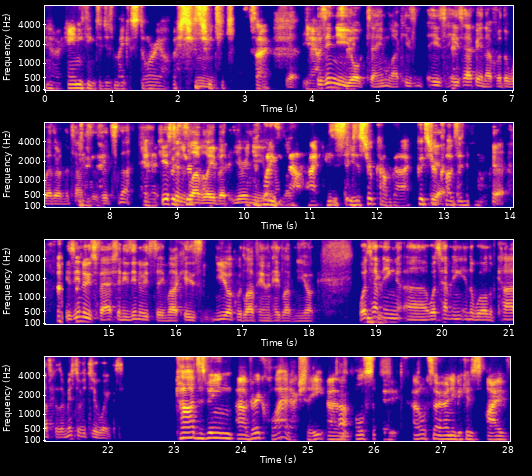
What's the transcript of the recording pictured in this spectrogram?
you know anything to just make a story up. It's just Mm. ridiculous. So Yeah, yeah, he's in New York team. Like he's he's he's happy enough with the weather and the taxes. It's not yeah, Houston's strip lovely, but you're in New club. What York. he's like- about, right? He's a, he's a strip club guy. Good strip Yeah. clubs. In, New York. Yeah, he's into his fashion. He's into his team. Like he's New York would love him, and he'd love New York. What's Mhm. happening? Uh, what's happening in the world of cards? Because I missed it for two weeks. Cards has been uh, very quiet actually. Um, Oh. Also, also only because I've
